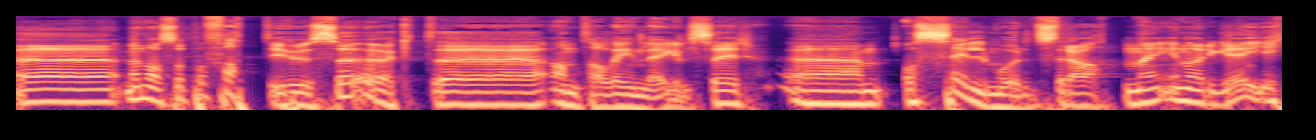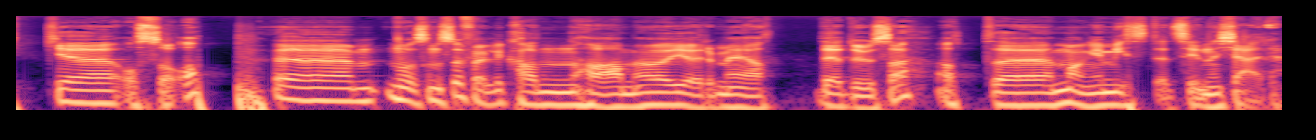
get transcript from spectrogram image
Eh, men også på Fattighuset økte antallet innleggelser. Eh, og selvmordsratene i Norge gikk også opp. Noe som selvfølgelig kan ha med å gjøre med det du sa, at mange mistet sine kjære.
